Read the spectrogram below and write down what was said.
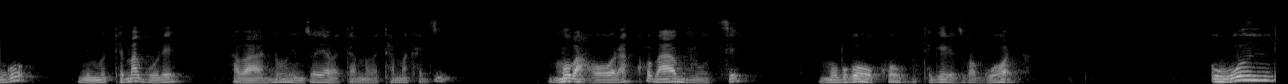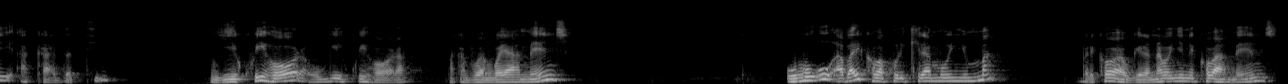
ngo nimutemagure abantu inzoya batama batamakazi mubahora ko bavutse mu bwoko butegerezwa guhona. Uwundi akaza ati ngiye kwihora. Ugiye kwihora bakavuga ngo yamenje ubu abariko bakurikira mu nyuma bariko bababwira nabo nyene ko bamenje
